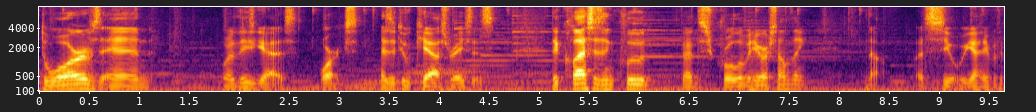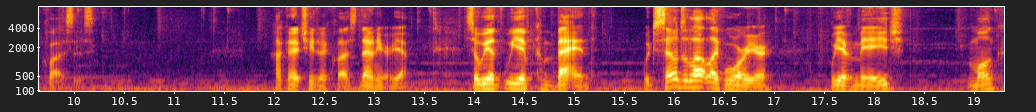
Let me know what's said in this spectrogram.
dwarves and what are these guys? Orcs as the two chaos races. The classes include. Do I have to scroll over here or something? No. Let's see what we got here for the classes. How can I change my class? Down here, yeah. So we have we have combatant, which sounds a lot like warrior. We have mage, monk,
